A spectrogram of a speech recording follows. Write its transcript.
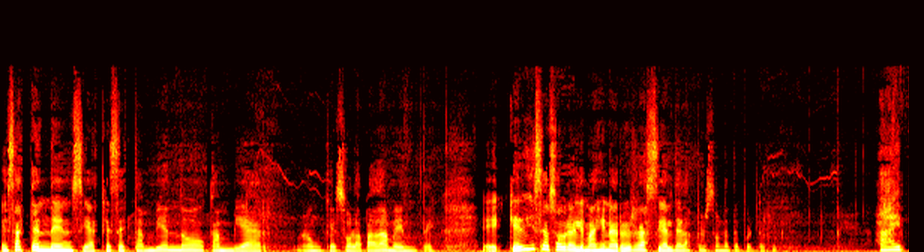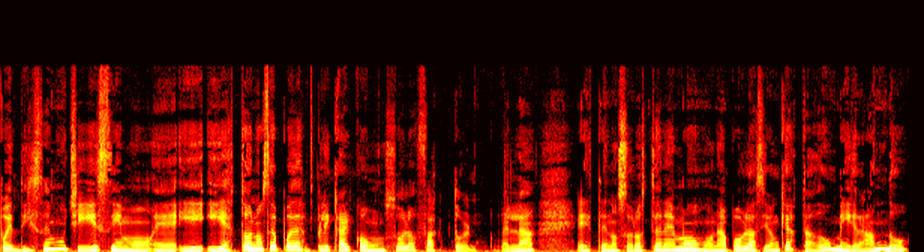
esas tendencias que se están viendo cambiar, aunque solapadamente? Eh, ¿Qué dice sobre el imaginario racial de las personas de Puerto Rico? Ay, pues dice muchísimo eh, y, y, esto no se puede explicar con un solo factor. ¿Verdad? Este, nosotros tenemos una población que ha estado migrando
